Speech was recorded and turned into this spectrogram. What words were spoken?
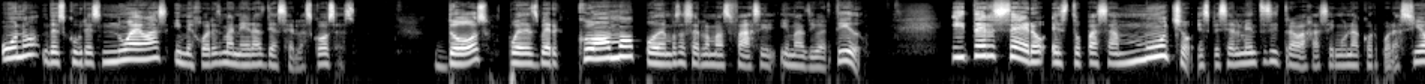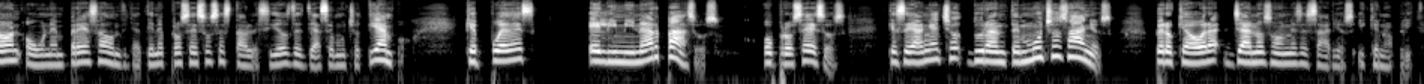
uno, descubres nuevas y mejores maneras de hacer las cosas. Dos, puedes ver cómo podemos hacerlo más fácil y más divertido. Y tercero, esto pasa mucho, especialmente si trabajas en una corporación o una empresa donde ya tiene procesos establecidos desde hace mucho tiempo, que puedes eliminar pasos o procesos que se han hecho durante muchos años, pero que ahora ya no son necesarios y que no aplican.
